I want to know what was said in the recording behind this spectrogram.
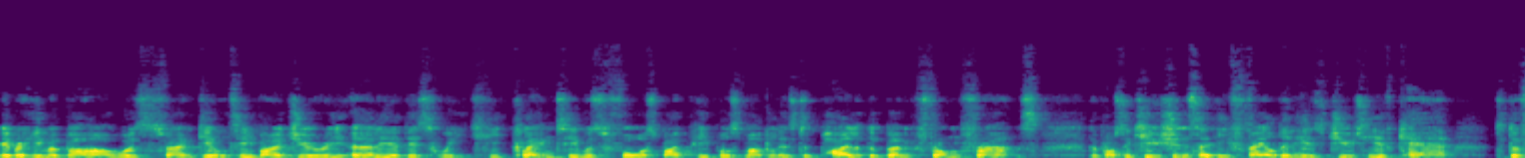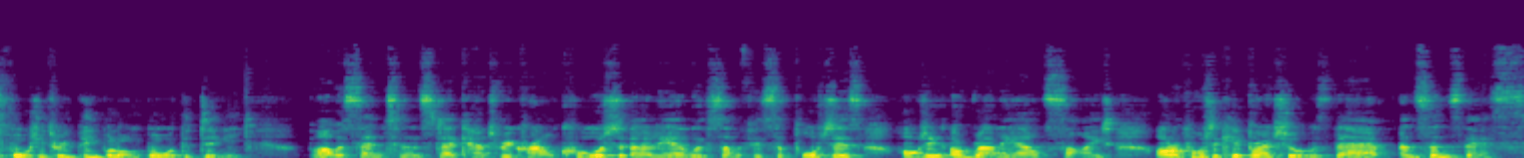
Ibrahima Bah was found guilty by a jury earlier this week. He claimed he was forced by people smugglers to pilot the boat from France. The prosecution said he failed in his duty of care to the 43 people on board the dinghy. Bah was sentenced at Canterbury Crown Court earlier with some of his supporters holding a rally outside. Our reporter Kit Bradshaw was there and sends this.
